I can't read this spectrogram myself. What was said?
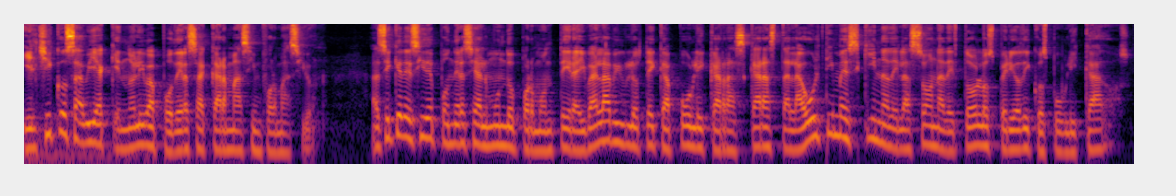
y el chico sabía que no le iba a poder sacar más información. Así que decide ponerse al mundo por montera y va a la biblioteca pública a rascar hasta la última esquina de la zona de todos los periódicos publicados.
